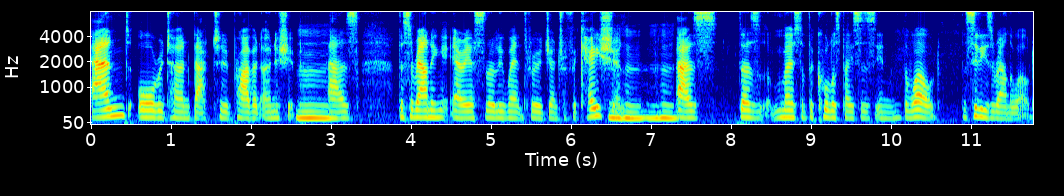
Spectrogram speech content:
and or returned back to private ownership as the surrounding area slowly went through gentrification, as does most of the coolest places in the world, the cities around the world.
